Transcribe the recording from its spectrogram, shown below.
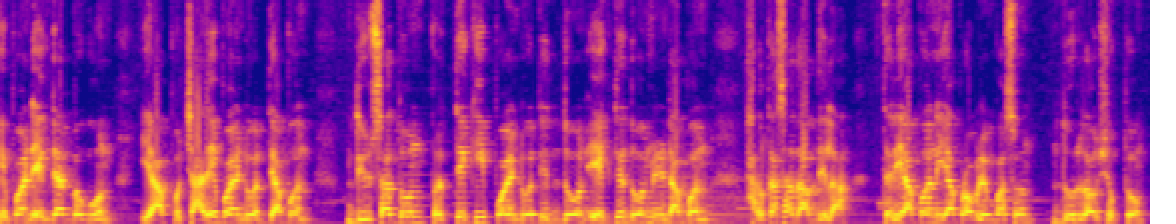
हे पॉईंट एक्झॅक्ट बघून या चारही पॉईंटवरती आपण दिवसातून प्रत्येकी पॉईंटवरती दोन एक ते दोन मिनिट आपण हलकासा दाब दिला तरी आपण या प्रॉब्लेमपासून दूर जाऊ शकतो.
